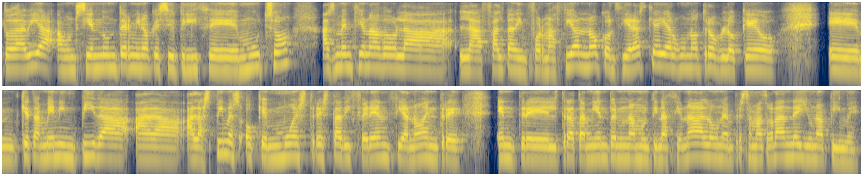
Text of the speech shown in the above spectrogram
todavía, aun siendo un término que se utilice mucho, has mencionado la, falta de información, ¿no? ¿Consideras que hay algún otro bloqueo eh, que también impida a, las pymes o que muestre esta diferencia ¿no? entre, entre el tratamiento en una multinacional o una empresa más grande y una pyme?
